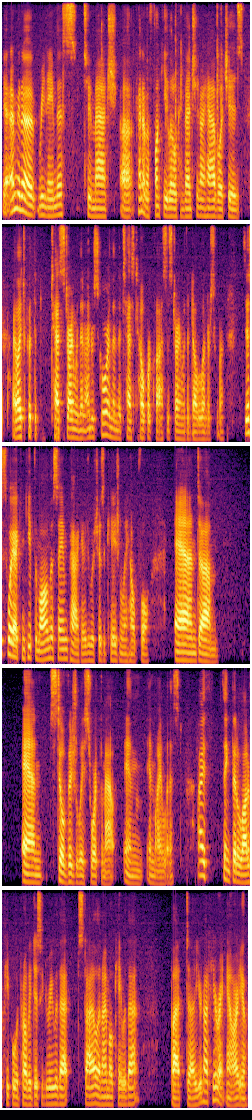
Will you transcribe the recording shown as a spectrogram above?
Yeah, I'm going to rename this to match uh, kind of a funky little convention I have, which is I like to put the test starting with an underscore and then the test helper classes starting with a double underscore. This way I can keep them all in the same package, which is occasionally helpful, and um, and still visually sort them out in, in my list. I think that a lot of people would probably disagree with that style, and I'm okay with that. But uh, you're not here right now, are you?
